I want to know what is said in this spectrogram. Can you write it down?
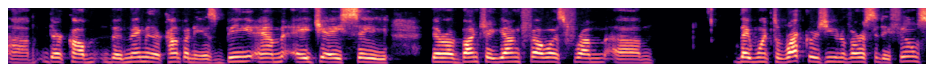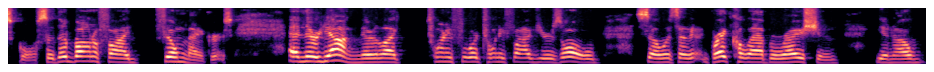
uh, they're called, the name of their company is BMHAC. They're a bunch of young fellows from, um, they went to Rutgers University Film School. So they're bona fide filmmakers. And they're young. They're like 24, 25 years old. So it's a great collaboration. You know,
